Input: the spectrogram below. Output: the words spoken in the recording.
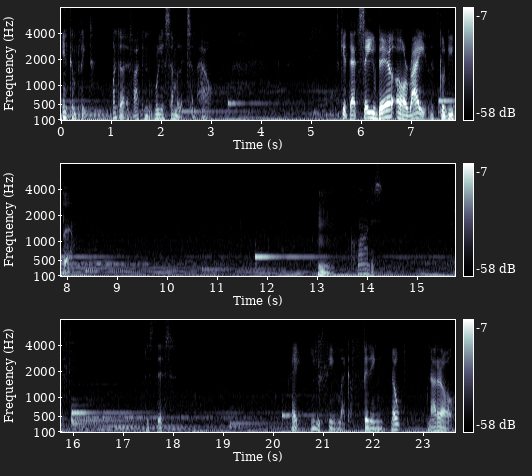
incomplete. Wonder if I can reassemble it somehow. Let's get that saved there. Alright, let's go deeper. Hmm. Claudius. What is this? Hey, you seem like a fitting. Nope, not at all.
